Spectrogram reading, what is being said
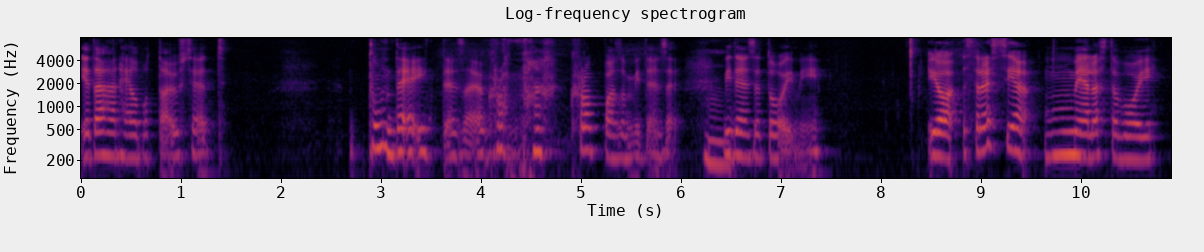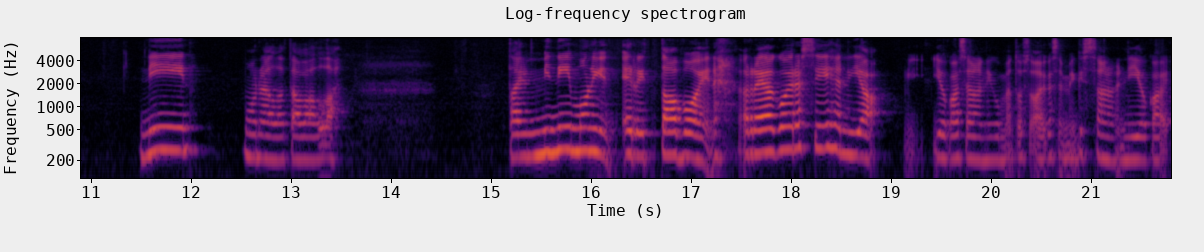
ja tähän helpottaa just se, että tuntee itsensä ja kroppa, kroppansa, miten se, mm. miten se toimii. Ja stressiä mun mielestä voi niin monella tavalla tai ni- niin monin eri tavoin reagoida siihen ja jokaisella, niin kuin mä tuossa aikaisemminkin sanoin, niin joka,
